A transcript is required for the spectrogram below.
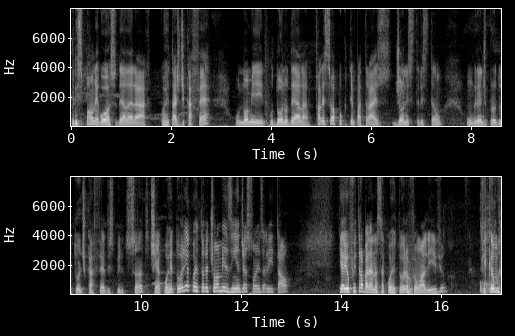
principal negócio dela era corretagem de café. O nome, o dono dela faleceu há pouco tempo atrás, Jones Tristão, um grande produtor de café do Espírito Santo. Tinha a corretora e a corretora tinha uma mesinha de ações ali e tal. E aí eu fui trabalhar nessa corretora, foi um alívio. Ficamos,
